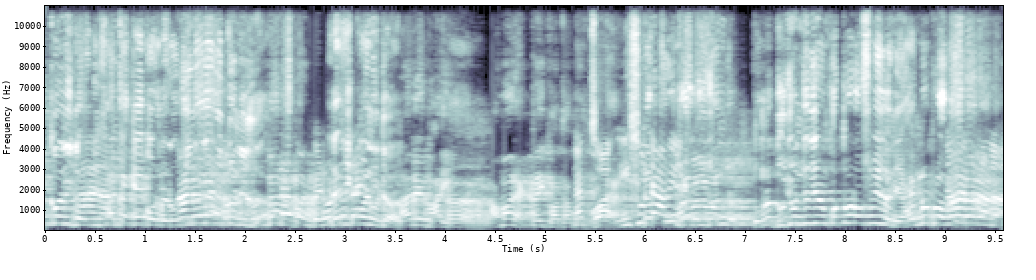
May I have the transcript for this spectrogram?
ঠিক করে নিতে হবে না, না, কে করবে? রোজিনা না রুদ্র নীলদা না, না, না। করবে, এটা ঠিক করে নিতে হবে আরে ভাই। আমার একটাই কথা বলছি। হ্যাঁ। ইস্যুটা আমি তোমরা দুজন- যদি এরকম করতে পারো অসুবিধা নেই হ্যাভ নো প্রবলেম না, না, না, না।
